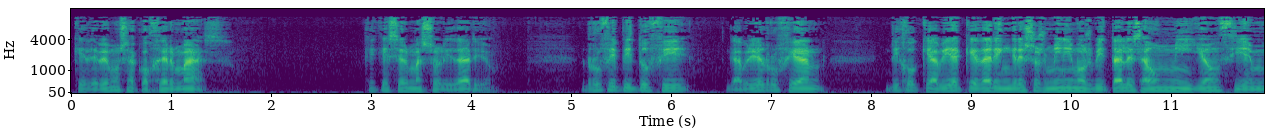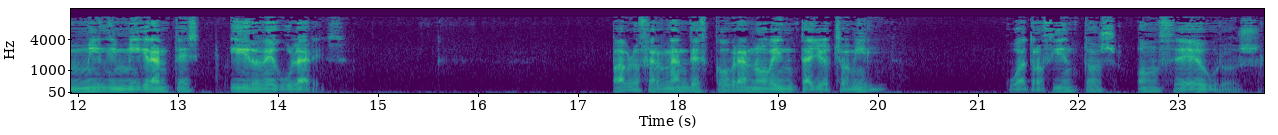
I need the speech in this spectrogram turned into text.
que debemos acoger más, que hay que ser más solidario. Rufi Pitufi, Gabriel Rufián, dijo que había que dar ingresos mínimos vitales a un millón cien mil inmigrantes irregulares. Pablo Fernández cobra 98.411 euros.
